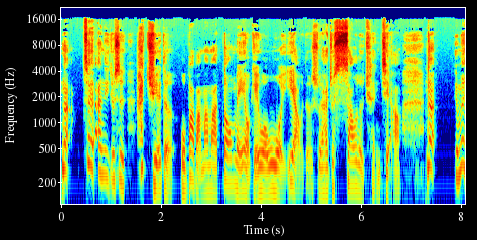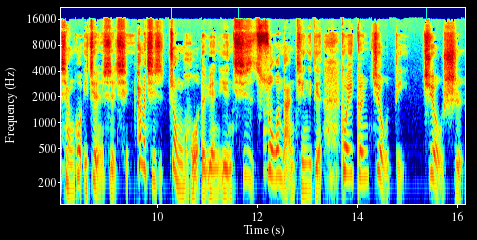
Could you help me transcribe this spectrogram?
那这个案例就是他觉得我爸爸妈妈都没有给我我要的，所以他就烧了全家。那有没有想过一件事情？他们其实纵火的原因，其实说难听一点，归根究底就是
